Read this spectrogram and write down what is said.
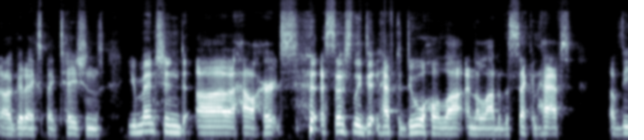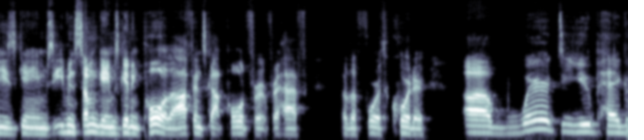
uh, good expectations. You mentioned uh, how Hurts essentially didn't have to do a whole lot in a lot of the second halves of these games. Even some games getting pulled. The offense got pulled for for half of the fourth quarter. Uh, where do you peg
